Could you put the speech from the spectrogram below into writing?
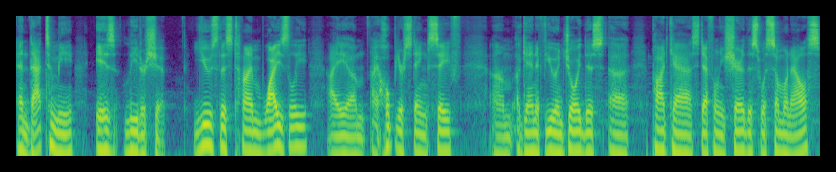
and that to me is leadership. Use this time wisely. I um, I hope you're staying safe. Um, again, if you enjoyed this uh, podcast, definitely share this with someone else.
